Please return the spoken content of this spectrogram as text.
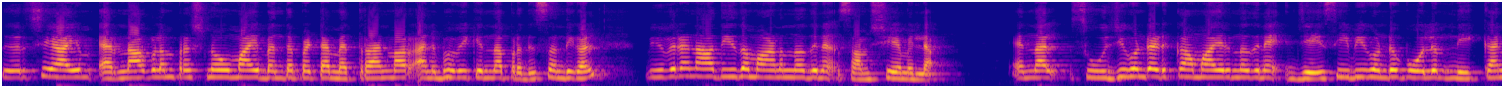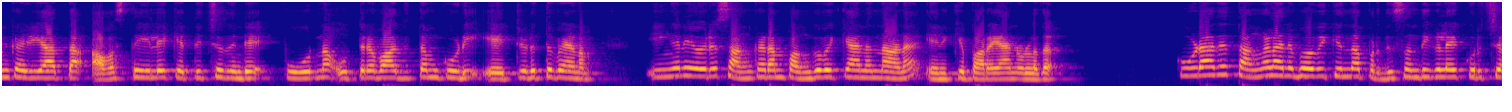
തീർച്ചയായും എറണാകുളം പ്രശ്നവുമായി ബന്ധപ്പെട്ട മെത്രാൻമാർ അനുഭവിക്കുന്ന പ്രതിസന്ധികൾ വിവരണാതീതമാണെന്നതിന് സംശയമില്ല. എന്നാൽ സൂചി കൊണ്ടെടുക്കാമായിരുന്നതിനെ ജെ സി ബി കൊണ്ട് പോലും നീക്കാൻ കഴിയാത്ത അവസ്ഥയിലേക്ക് എത്തിച്ചതിന്റെ പൂർണ ഉത്തരവാദിത്തം കൂടി ഏറ്റെടുത്തു വേണം ഇങ്ങനെയൊരു സങ്കടം പങ്കുവയ്ക്കാനെന്നാണ് എനിക്ക് പറയാനുള്ളത്. കൂടാതെ തങ്ങൾ അനുഭവിക്കുന്ന പ്രതിസന്ധികളെക്കുറിച്ച്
